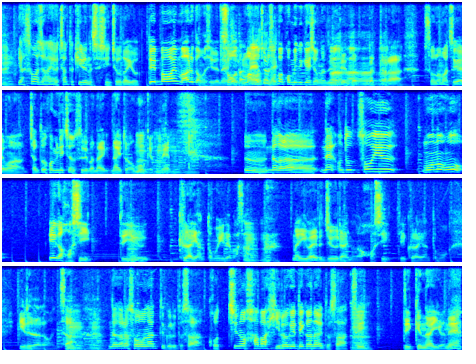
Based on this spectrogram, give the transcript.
うん。いやそうじゃないよ。ちゃんと綺麗な写真ちょうだいよって場合もあるかもしれないしそうだね。まあ、もちろんそこはコミュニケーションが前提だ,、うんうんうんうん。ったらその間違いはちゃんとコミュニケーションすればないないとは思うけどね。んんん。うん、だからね本当そういうものを絵が欲しいっていうクライアントもいればさ、うんうん。まあ、いわゆる従来のが欲しいっていうクライアントもいるだろうにさ、うんうん。だからそうなってくるとさこっちの幅広げていかないとさつい、うんていけないよね、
